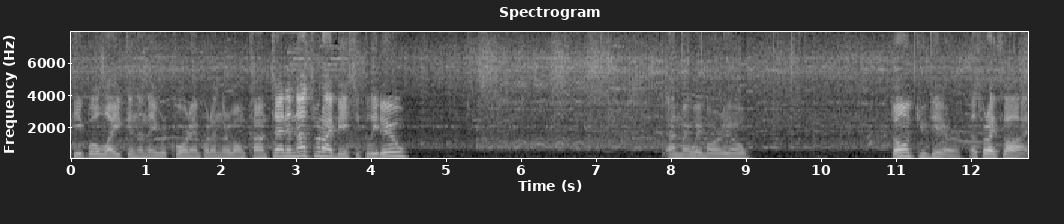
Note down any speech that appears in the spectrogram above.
people like and then they record and put in their own content. And that's what I basically do. On my way, Mario. Don't you dare. That's what I thought.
